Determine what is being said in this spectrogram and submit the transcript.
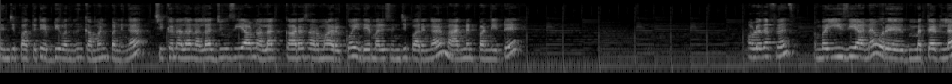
செஞ்சு பார்த்துட்டு எப்படி வந்ததுன்னு கமெண்ட் பண்ணுங்க. சிக்கன் எல்லாம் நல்லா ஜூஸியாக நல்லா காரசாரமாக இருக்கும். இதே மாதிரி செஞ்சு பாருங்க. மேக்னெட் பண்ணிட்டு. அவ்வளோதான் ஃப்ரெண்ட்ஸ் ரொம்ப ஈஸியான ஒரு மெத்தடில்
